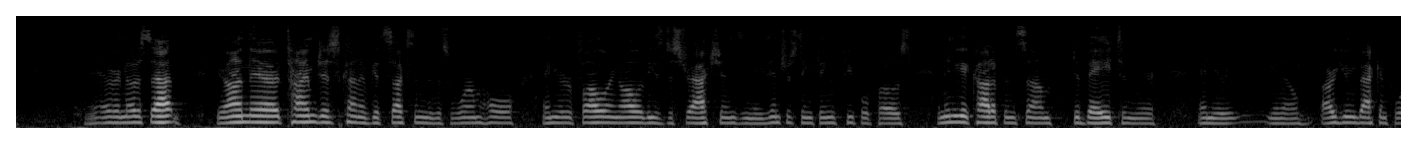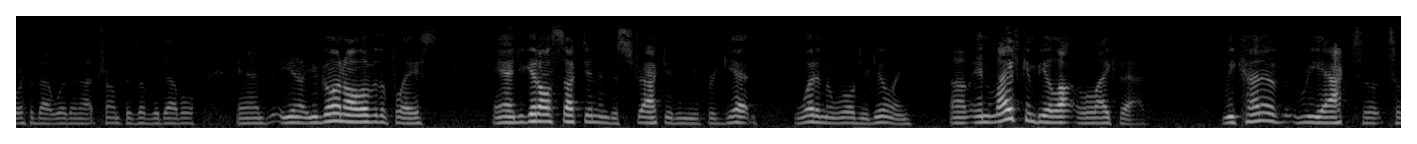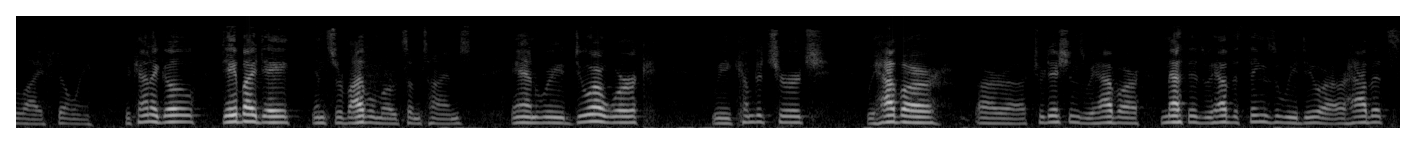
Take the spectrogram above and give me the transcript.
You ever notice that? You're on there, time just kind of gets sucked into this wormhole, and you're following all of these distractions and these interesting things people post, and then you get caught up in some debate, and you're and you're you know arguing back and forth about whether or not Trump is of the devil, and you know you're going all over the place, and you get all sucked in and distracted, and you forget what in the world you're doing. Um, and life can be a lot like that. We kind of react to, to life, don't we? We kind of go day by day in survival mode sometimes, and we do our work. We come to church. We have our our uh, traditions. We have our methods. We have the things that we do, our, our habits,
